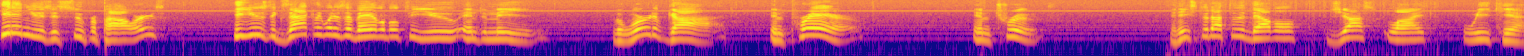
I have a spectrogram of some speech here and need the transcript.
he didn't use his superpowers. He used exactly what is available to you and to me the Word of God in prayer in truth. And he stood up to the devil just like we can.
